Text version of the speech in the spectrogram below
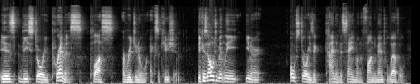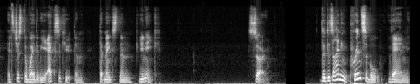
is the story premise plus original execution. Because ultimately, you know, all stories are kind of the same on a fundamental level. It's just the way that we execute them that makes them unique. So, the designing principle then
